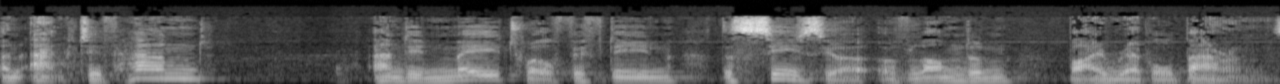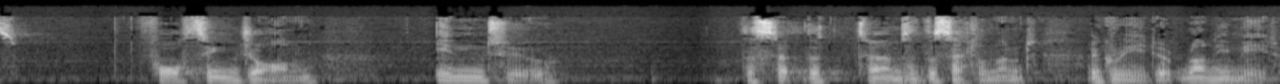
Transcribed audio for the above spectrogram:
an active hand, and in May 1215, the seizure of London by rebel barons, forcing John into the, the terms of the settlement agreed at Runnymede.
